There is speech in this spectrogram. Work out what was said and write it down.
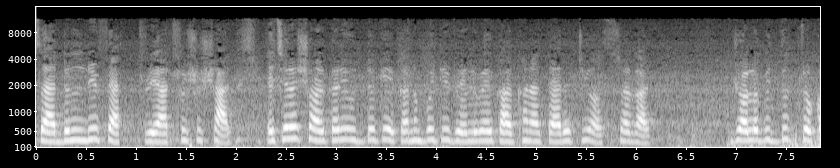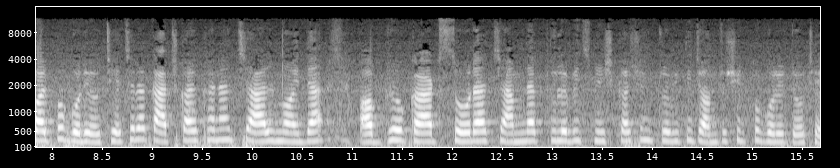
স্যাডেলরি ফ্যাক্টরি আঠারোশো সাল এছাড়া সরকারি উদ্যোগে একানব্বইটি রেলওয়ে কারখানা, তেরোটি অস্ত্রাগার জলবিদ্যুৎ প্রকল্প গড়ে ওঠে। এছাড়া কাজ কারখানা চাল, ময়দা, অভ্র কাঠ সোরা চামড়া, তুলোবীজ, নিষ্কাশন প্রভৃতি যন্ত্রশিল্প গড়ে ওঠে।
